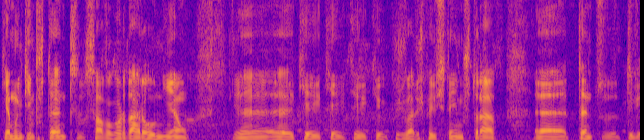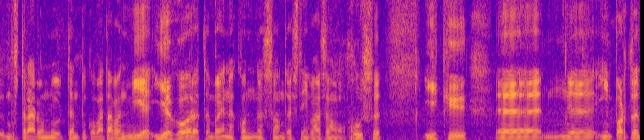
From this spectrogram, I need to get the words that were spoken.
que é muito importante salvaguardar a União que, que, que, que, os vários países têm mostrado, uh, tanto, mostraram no, tanto no combate à pandemia e agora também na condenação desta invasão russa, e que uh, importa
